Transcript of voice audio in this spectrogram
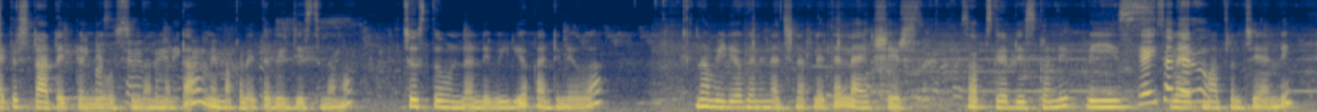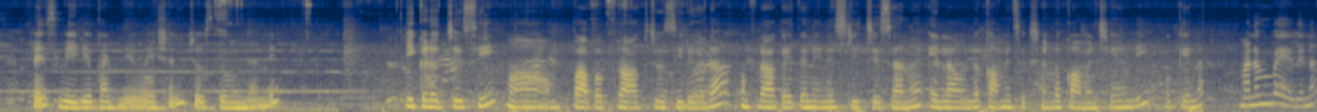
అయితే స్టార్ట్ అయిపోయింది వస్తుందనమాట మేము అక్కడైతే వెయిట్ చేస్తున్నాము. చూస్తూ ఉండండి వీడియో కంటిన్యూగా. నా వీడియో కానీ నచ్చినట్లయితే లైక్ షేర్ సబ్స్క్రైబ్ చేసుకోండి. ప్లీజ్ లైక్ మాత్రం చేయండి. ఫ్రెండ్స్ వీడియో కంటిన్యూవేషన్ చూస్తూ ఉండండి. ఇక్కడ వచ్చేసి మా పాప ఫ్రాక్ చూసిరు కదా ఆ ఫ్రాక్ అయితే నేనే స్టిచ్ చేశాను. ఎలా ఉందో కామెంట్ సెక్షన్లో కామెంట్ చేయండి. ఓకేనా? మనం ఏదైనా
